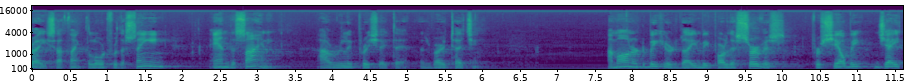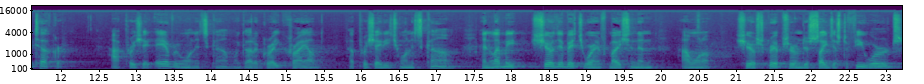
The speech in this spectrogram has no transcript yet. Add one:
grace. I thank the Lord for the singing and the signing. I really appreciate that. It's very touching. I'm honored to be here today and be part of this service for Shelby J. Tucker. I appreciate everyone that's come. We've got a great crowd. I appreciate each one that's come. And let me share the obituary information, and I want to share scripture and just say just a few words,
